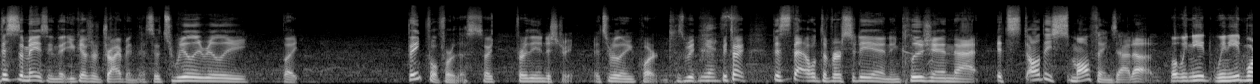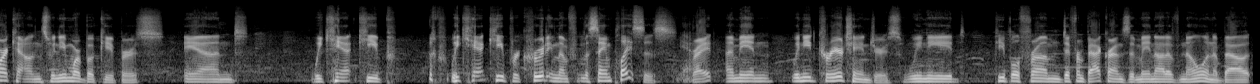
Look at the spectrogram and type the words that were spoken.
this is amazing that you guys are driving this. It's really, really like thankful for this, like for the industry. It's really important because we Yes. we talk. This is that whole diversity and inclusion that it's all these small things add up. But we need we need more accountants, we need more bookkeepers, and we can't keep we can't keep recruiting them from the same places, Yeah. right? I mean, we need career changers. We need people from different backgrounds that may not have known about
